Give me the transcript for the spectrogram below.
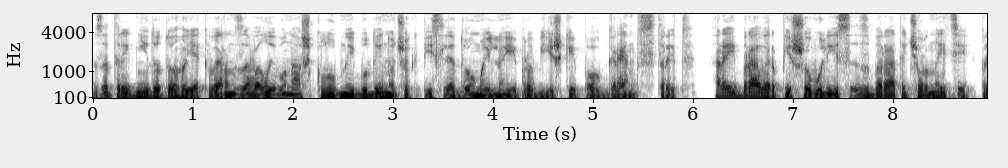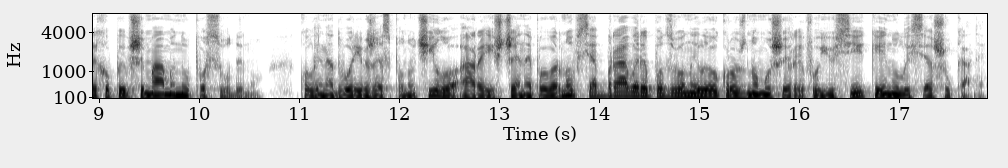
За три дні до того, як Верн завалив у наш клубний будиночок після двомильної пробіжки по Гренд Стрит, Рей Бравер пішов у ліс збирати чорниці, прихопивши мамину посудину. Коли на дворі вже споночило, а Рей ще не повернувся, Бравери подзвонили окружному шерифу і усі кинулися шукати.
